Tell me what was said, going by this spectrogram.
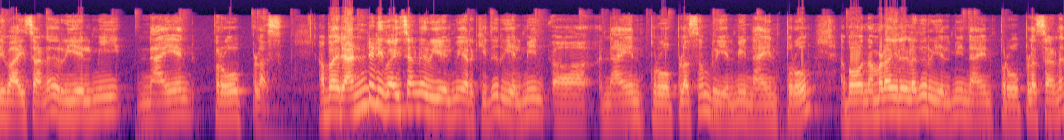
ഡിവൈസാണ് റിയൽമി നയൻ പ്രോ പ്ലസ് അപ്പോൾ രണ്ട് ഡിവൈസാണ് റിയൽമി ഇറക്കിയത്. റിയൽമി നയൻ പ്രോ പ്ലസും റിയൽമി നയൻ പ്രോ അപ്പോൾ നമ്മുടെ കയ്യിലുള്ളത് റിയൽമി നയൻ പ്രോ പ്ലസ് ആണ്.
